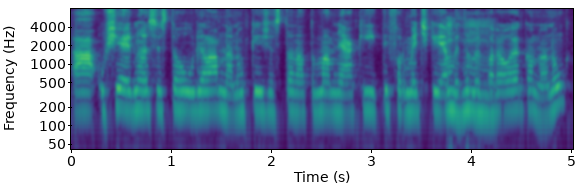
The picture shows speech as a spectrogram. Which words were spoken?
a už je jedno, jestli z toho udělám nanuky, že na to mám nějaký ty formičky, aby mm-hmm. to mhm. vypadalo jako nanuk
